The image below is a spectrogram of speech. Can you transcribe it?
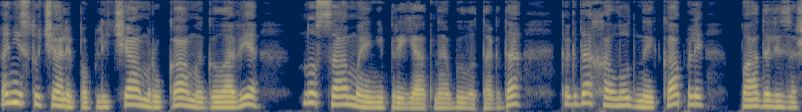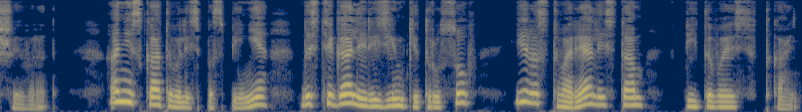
Они стучали по плечам, рукам и голове, но самое неприятное было тогда, когда холодные капли падали за шиворот. Они скатывались по спине, достигали резинки трусов и растворялись там, впитываясь в ткань.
